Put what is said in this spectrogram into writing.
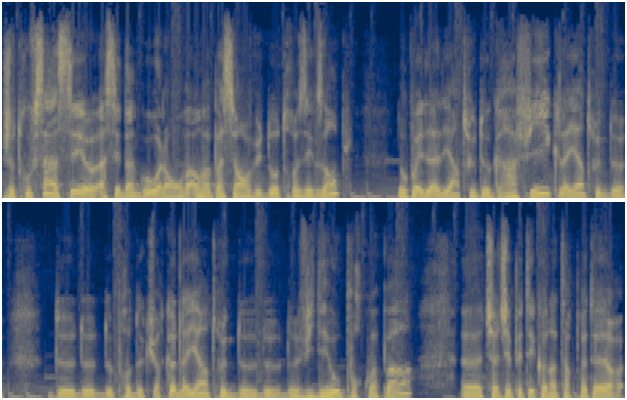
Je trouve ça assez, euh, assez dingo. Alors on va, on va passer en revue d'autres exemples. Donc vous voyez, là il y a un truc de graphique, là il y a un truc de, de, de, de prod de QR code, là il y a un truc de, de, vidéo, pourquoi pas. Euh, ChatGPT comme interpréteur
